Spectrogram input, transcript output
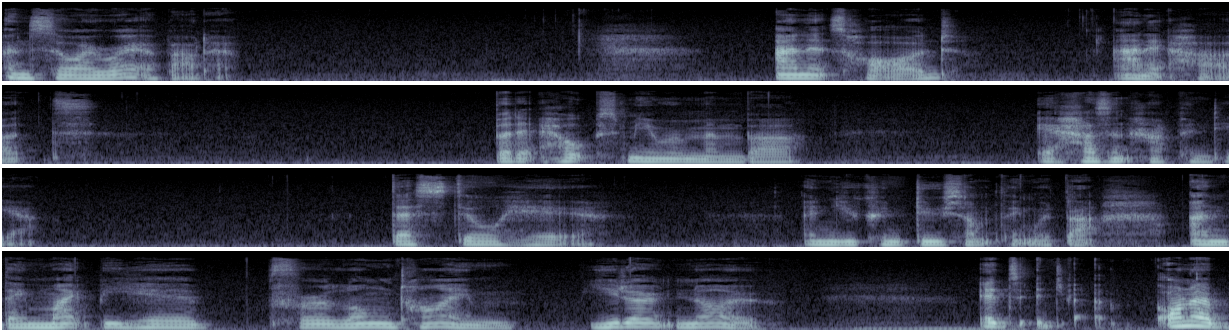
And so I write about it. And it's hard and it hurts. But it helps me remember it hasn't happened yet. They're still here. And you can do something with that. And they might be here for a long time. You don't know. It's it, on a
